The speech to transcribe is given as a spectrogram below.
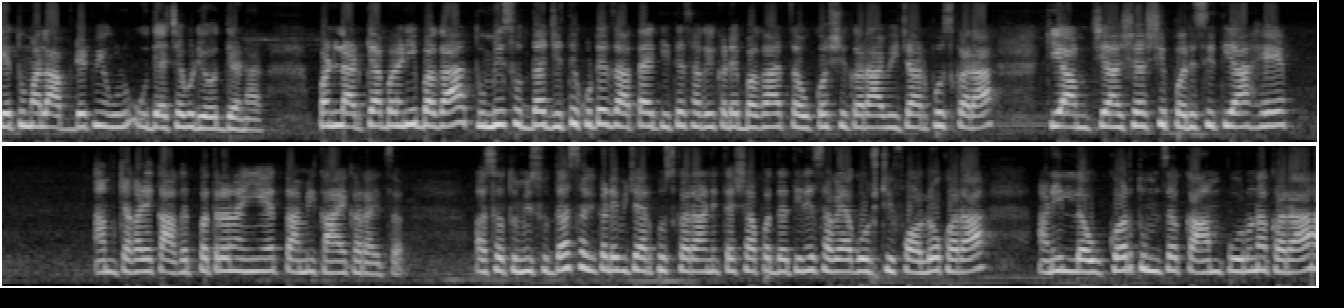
ते तुम्हाला अपडेट मी उ- उद्याच्या व्हिडिओत देणार. पण लाडक्या बहिणी बघा तुम्हीसुद्धा जिथे कुठे जाताय तिथे सगळीकडे बघा चौकशी करा विचारपूस करा की आमची अशी अशी परिस्थिती आहे. आमच्याकडे कागदपत्र नाही आहेत तर आम्ही काय करायचं? असं तुम्हीसुद्धा सगळीकडे विचारपूस करा आणि तशा पद्धतीने सगळ्या गोष्टी फॉलो करा आणि लवकर तुमचं काम पूर्ण करा.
